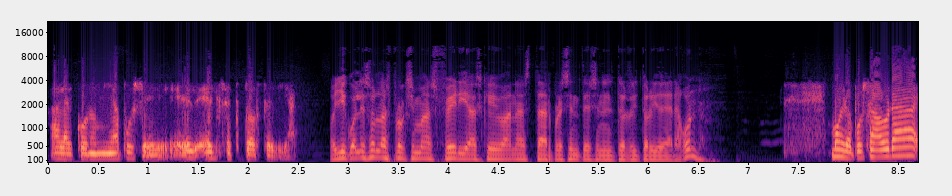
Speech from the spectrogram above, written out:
a la economía pues el, sector ferial. Oye, ¿cuáles son las próximas ferias que van a estar presentes en el territorio de Aragón? Bueno, pues ahora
